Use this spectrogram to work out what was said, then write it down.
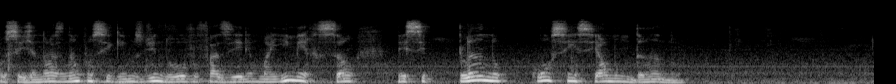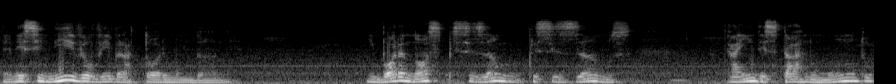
Ou seja, nós não conseguimos de novo fazer uma imersão nesse plano consciencial mundano, né, nesse nível vibratório mundano. Embora nós precisamos, precisamos ainda estar no mundo,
